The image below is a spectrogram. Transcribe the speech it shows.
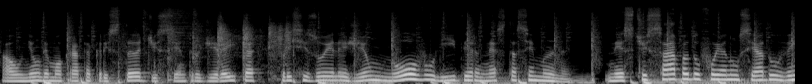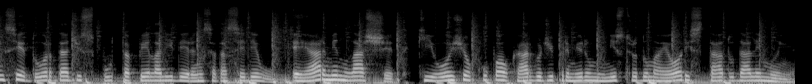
a União Democrata Cristã de centro-direita, precisou eleger um novo líder nesta semana. Neste sábado foi anunciado o vencedor da disputa pela liderança da CDU. É Armin Laschet, que hoje ocupa o cargo de primeiro-ministro do maior estado da Alemanha.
